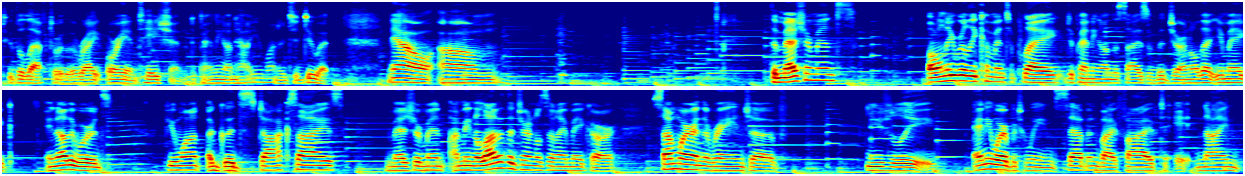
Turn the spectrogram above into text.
to the left or the right orientation depending on how you wanted to do it. Now um, the measurements only really come into play depending on the size of the journal that you make. In other words if you want a good stock size measurement i mean a lot of the journals that i make are somewhere in the range of usually anywhere between seven by five to eight, nine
